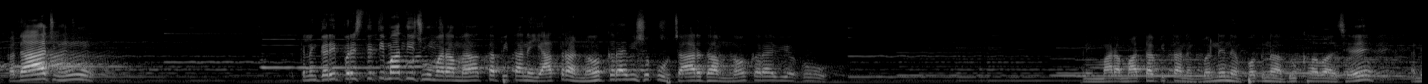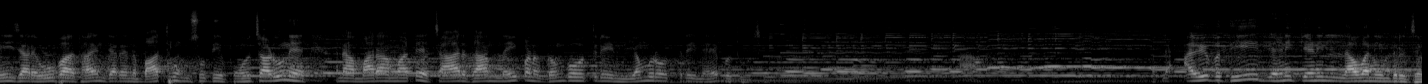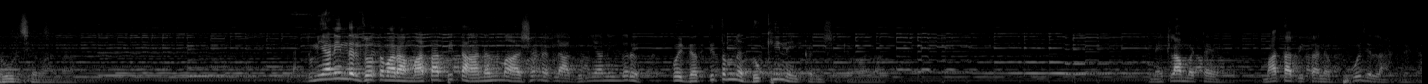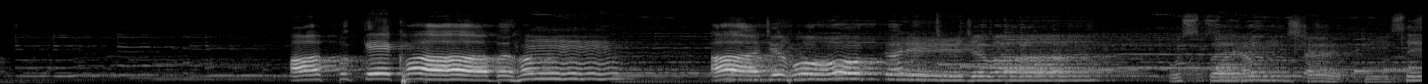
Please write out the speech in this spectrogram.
કદાચ હું એટલે ગરીબ પરિસ્થિતિમાંથી છું, મારા માતા પિતાને યાત્રા ન કરાવી શકું ચાર ધામ ન કરાવી શકું. પણ મારા માતા પિતાને બંનેને પગના દુખાવા છે. અને એ જ્યારે ઊભા થાય ને ત્યારે એને બાથરૂમ સુધી પહોંચાડું ને, અને આ મારા માટે ચાર ધામ નહીં, પણ ગંગોત્રી ને યમરોત્રી ને એ બધું છે. આવી બધી રહેણી કેણી લાવવાની અંદર જરૂર છે દુનિયાની અંદર જો તમારા માતા પિતા આનંદમાં હશે ને, એટલે આ દુનિયાની અંદર કોઈ વ્યક્તિ તમને દુખી નહીં કરી શકે. એટલા માટે માતા પિતાને ખૂબ જ લાડ લડાવજો વાલા આપકે ખ્વાબ હમ આજ હો कर जवान उस परम शक्ति से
